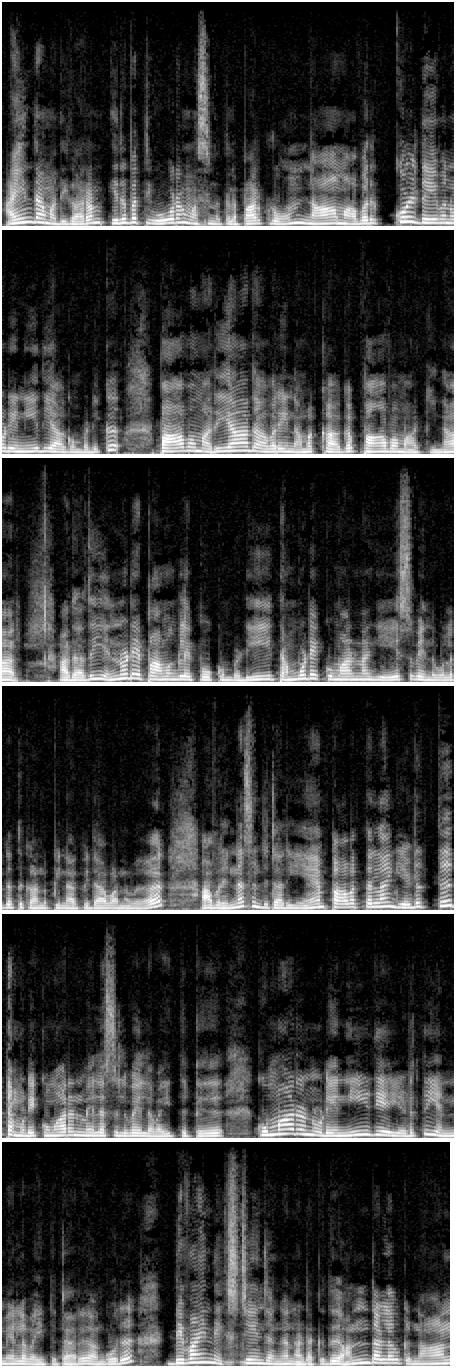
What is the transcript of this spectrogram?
ஐந்தாம் அதிகாரம் இருபத்தி ஓராம் வசனத்தில் பார்க்கிறோம். நாம் அவருக்குள் தேவனுடைய நீதியாகும்படிக்கு பாவம் அறியாத அவரை நமக்காக பாவமாக்கினார். அதாவது என்னுடைய பாவங்களை போக்கும்படி தம்முடைய குமாரனாக இயேசுவை இந்த உலகத்துக்கு அனுப்பினார் பிதாவானவர். அவர் என்ன செஞ்சிட்டாரு? ஏன் பாவத்தெல்லாம் எடுத்து தம்முடைய குமாரன் மேலே சிலுவையில் வைத்துட்டு குமாரனுடைய நீதியை எடுத்து என் மேலே வைத்துட்டாரு. அங்கே ஒரு டிவைன் எக்ஸ்சேஞ்ச் சேஞ்ச் அங்கே நடக்குது. அந்த அளவுக்கு நான்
